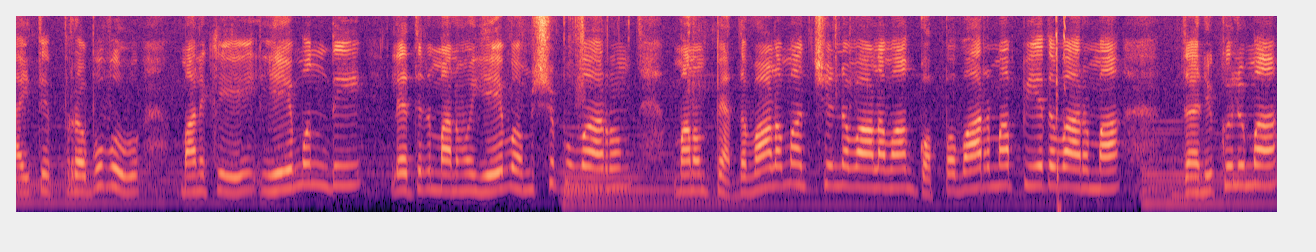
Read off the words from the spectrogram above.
అయితే ప్రభువు మనకి ఏముంది? లేదంటే మనం ఏ వంశపు వారం? మనం పెద్దవాళ్ళమా చిన్నవాళ్ళమా గొప్పవారమా పేదవారమా ధనికులమా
